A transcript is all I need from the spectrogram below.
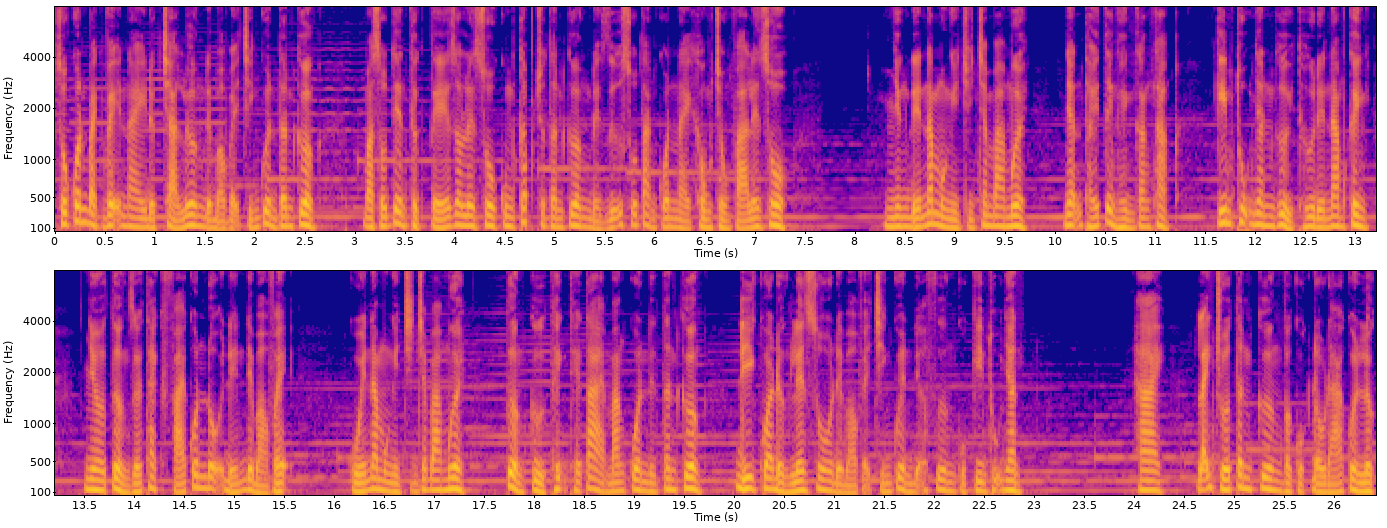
Số quân Bạch Vệ này được trả lương để bảo vệ chính quyền Tân Cương, mà số tiền thực tế do Liên Xô cung cấp cho Tân Cương để giữ số tàn quân này không chống phá Liên Xô. Nhưng đến năm 1930, nhận thấy tình hình căng thẳng, Kim Thụ Nhân gửi thư đến Nam Kinh nhờ Tưởng Giới Thạch phái quân đội đến để bảo vệ. Cuối năm 1930, Tưởng cử Thịnh Thế Tài mang quân đến Tân Cương, đi qua đường Liên Xô để bảo vệ chính quyền địa phương của Kim Thụ Nhân. 2. Lãnh chúa Tân Cương và cuộc đấu đá quyền lực.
